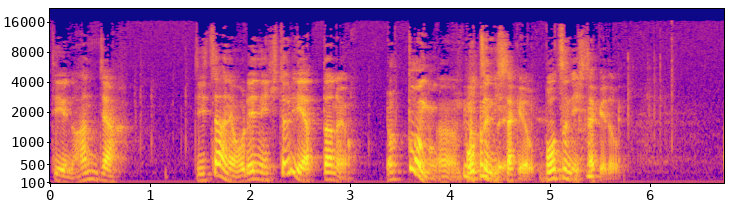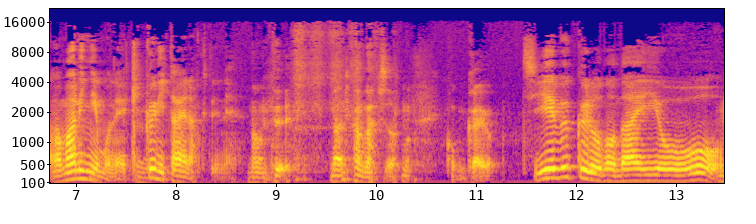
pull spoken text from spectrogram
ていうのあんじゃん。実はね俺ね一人でやったのよ、やったの、うん、ボツにしたけど。ボツにしたけど。あまりにもね聞くに耐えなくてね。なんで？何話したの？今回は知恵袋の内容を、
